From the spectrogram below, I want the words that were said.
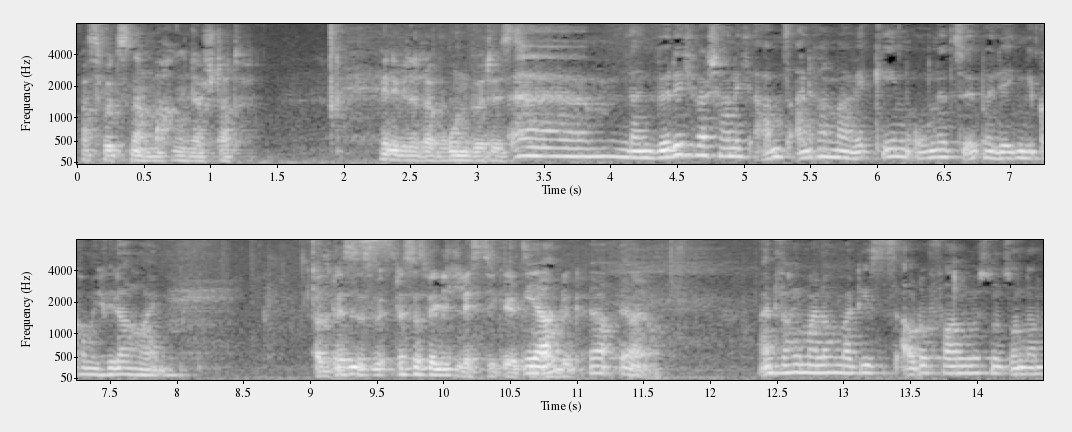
Was würdest du dann machen in der Stadt? Wenn du wieder da wohnen würdest? Ähm, dann würde ich wahrscheinlich abends einfach mal weggehen, ohne zu überlegen, wie komme ich wieder heim. also das, das ist, das ist wirklich lästig jetzt Ja, im Augenblick. ja, ja. Einfach immer noch mal dieses Auto fahren müssen, sondern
